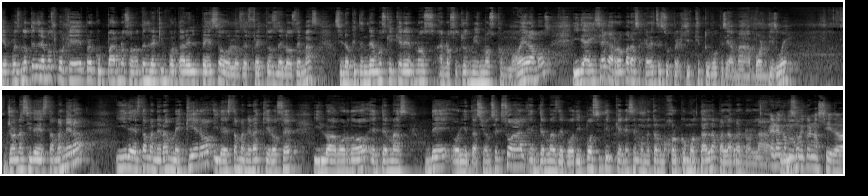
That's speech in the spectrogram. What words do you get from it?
que pues no tendríamos por qué preocuparnos o no tendría que importar el peso o los defectos de los demás, sino que tendríamos que querernos a nosotros mismos como éramos y de ahí se agarró para sacar este super hit que tuvo que se llama Born This Way. Yo nací de esta manera, y de esta manera me quiero y de esta manera quiero ser y lo abordó en temas de orientación sexual, en temas de body positive, que en ese momento a lo mejor como tal la palabra no la... Era como muy conocido,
